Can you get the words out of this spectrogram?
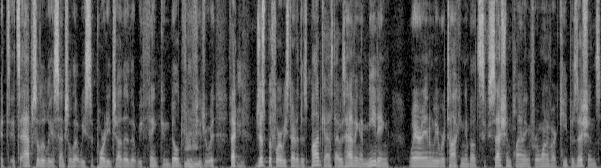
it's it's absolutely essential that we support each other, that we think and build for Mhm. the future. In fact, just before we started this podcast, I was having a meeting wherein we were talking about succession planning for one of our key positions,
